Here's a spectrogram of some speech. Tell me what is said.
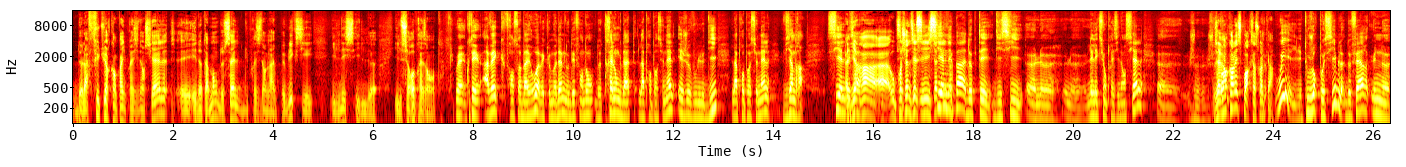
de la future campagne présidentielle et, notamment de celle du président de la République s'il il, il, se représente? Oui, écoutez, avec François Bayrou, avec le Modem, nous défendons de très longue date la proportionnelle et je vous le dis, la proportionnelle viendra. Si elle, viendra aux prochaines législatives. Si elle n'est pas adoptée d'ici euh, l'élection présidentielle, euh, vous avez encore l'espoir que ça soit le cas Oui, il est toujours possible de faire une,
